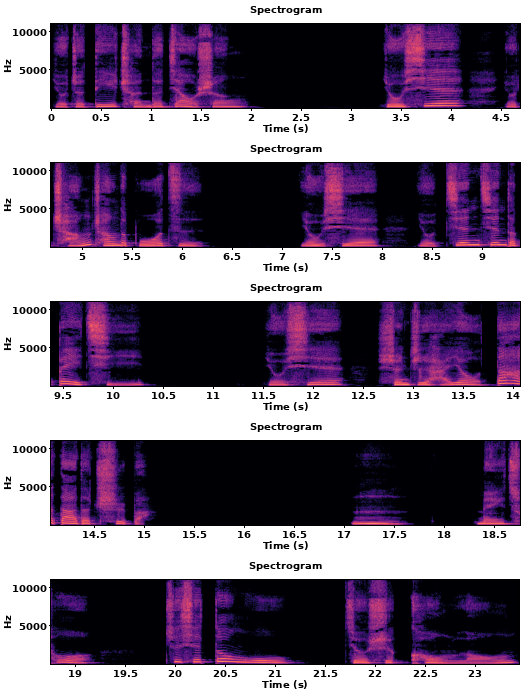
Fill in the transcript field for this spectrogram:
有着低沉的叫声，有些有长长的脖子，有些有尖尖的背鳍。有些甚至还有大大的翅膀。嗯，没错，这些动物就是恐龙。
